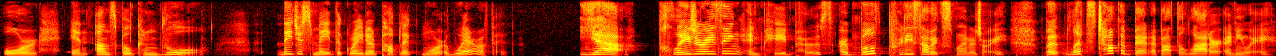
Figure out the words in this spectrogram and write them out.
or an unspoken rule. They just made the greater public more aware of it. Yeah, plagiarizing and paid posts are both pretty self explanatory, but let's talk a bit about the latter anyway.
